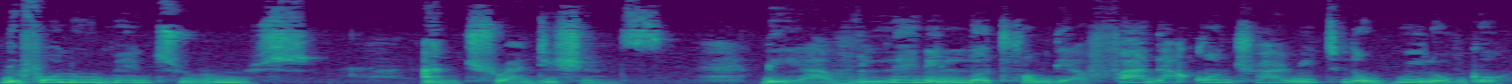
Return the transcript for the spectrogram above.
They follow men's rules and traditions. They have learned a lot from their father, contrary to the will of God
